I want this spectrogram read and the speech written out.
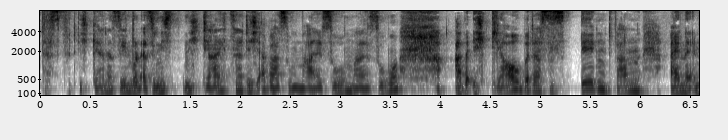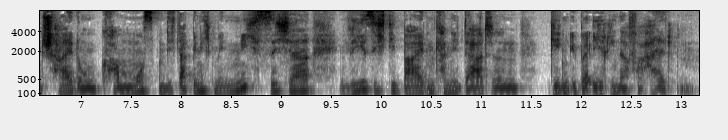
das würde ich gerne sehen wollen. Also nicht, nicht gleichzeitig, aber so mal so, mal so. Aber ich glaube, dass es irgendwann eine Entscheidung kommen muss und ich, da bin ich mir nicht sicher, wie sich die beiden Kandidatinnen gegenüber Irina verhalten.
